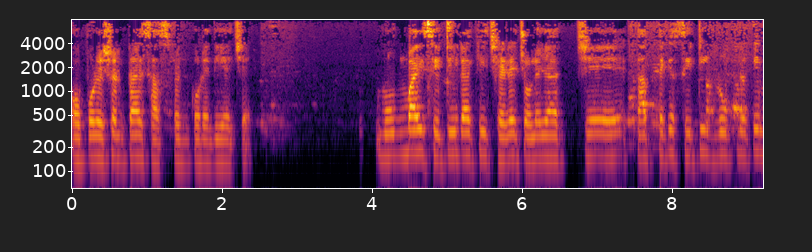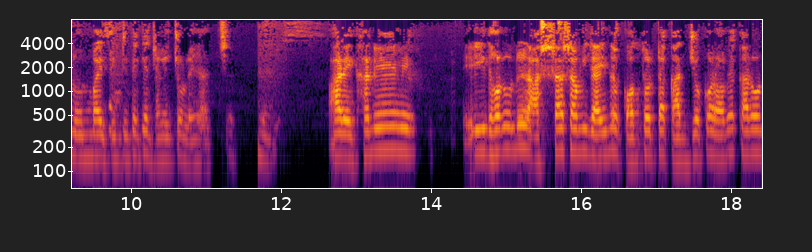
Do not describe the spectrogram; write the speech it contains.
অপারেশন প্রায় সাসপেন্ড করে দিয়েছে। মুম্বাই সিটি নাকি ছেড়ে চলে যাচ্ছে, তার থেকে সিটি গ্রুপ নাকি মুম্বাই সিটি থেকে ছেড়ে চলে যাচ্ছে। আর এখানে এই ধরনের আশ্বাস আমি জানি না কতটা কার্যকর হবে, কারণ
